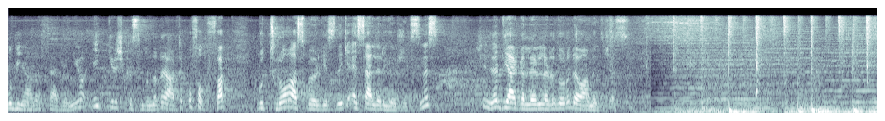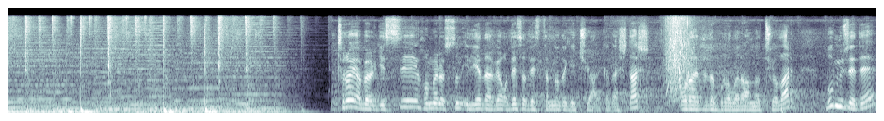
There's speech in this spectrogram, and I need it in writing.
bu binada sergileniyor. İlk giriş kısmında da artık ufak ufak bu Troas bölgesindeki eserleri göreceksiniz. Şimdi de diğer galerilere doğru devam edeceğiz. Troya bölgesi Homeros'un İlyada ve Odessa destanına da geçiyor arkadaşlar. Orada da buraları anlatıyorlar. Bu müzede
